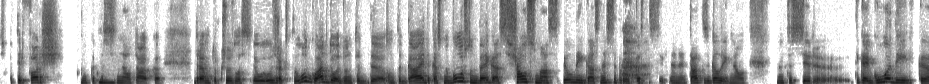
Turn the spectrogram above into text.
Tas pat ir forši. Nu, tas mm. nav tā, ka dramaturgs uzlas, uzraksta lūgu, atdod un tad, un tad gaida, kas nu būs, un beigās šausmās, pilnīgās nesaprot, kas tas ir. Nē, nē, tā tas galīgi nav. Un tas ir tikai godīgi, ka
